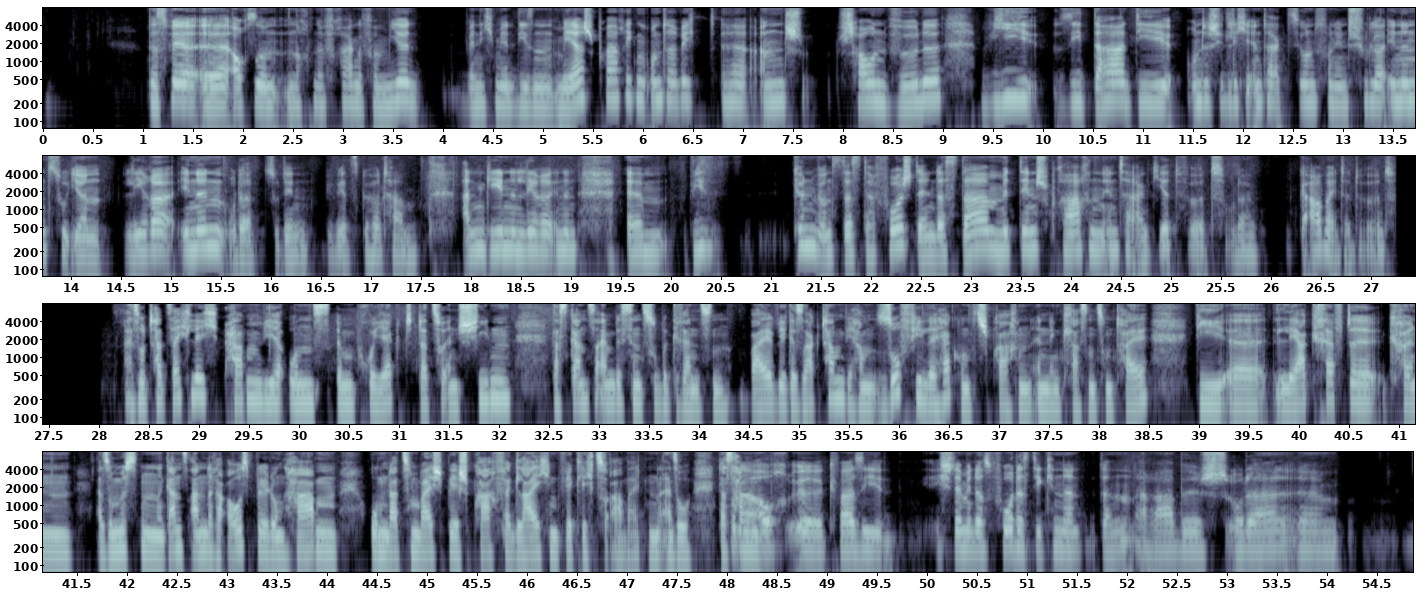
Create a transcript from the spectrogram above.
Das wäre äh, auch so noch eine Frage von mir, wenn ich mir diesen mehrsprachigen Unterricht äh, anschaue schauen würde, wie sieht da die unterschiedliche Interaktion von den SchülerInnen zu ihren LehrerInnen oder zu den, wie wir jetzt gehört haben, angehenden LehrerInnen, ähm, wie können wir uns das da vorstellen, dass da mit den Sprachen interagiert wird oder gearbeitet wird? Also tatsächlich haben wir uns im Projekt dazu entschieden, das Ganze ein bisschen zu begrenzen, weil wir gesagt haben, wir haben so viele Herkunftssprachen in den Klassen zum Teil, die äh, Lehrkräfte können, also müssten eine ganz andere Ausbildung haben, um da zum Beispiel sprachvergleichend wirklich zu arbeiten. Also das oder haben auch äh, quasi ich stelle mir das vor, dass die Kinder dann Arabisch oder ähm,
